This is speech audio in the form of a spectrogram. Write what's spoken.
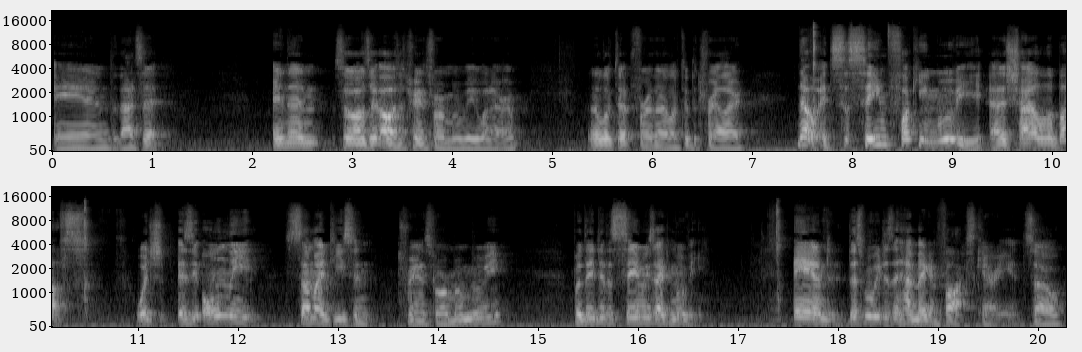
and that's it. And then, so I was like, oh, it's a Transformer movie, whatever. And I looked up further. I looked at the trailer. No, it's the same fucking movie as Shia LaBeouf's, which is the only semi decent Transformer movie, but they did the same exact movie. and this movie doesn't have Megan Fox carrying it, so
